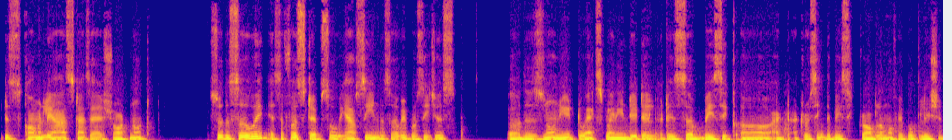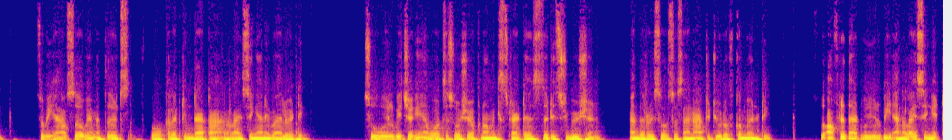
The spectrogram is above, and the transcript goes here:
It is commonly asked as a short note. So the survey is the first step. So we have seen the survey procedures uh, there is no need to explain in detail. It is a basic uh, ad addressing the basic problem of a population. So we have survey methods for collecting data analyzing and evaluating. So we will be checking about the socio-economic status the distribution and the resources and attitude of community. So after that we will be analyzing it.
